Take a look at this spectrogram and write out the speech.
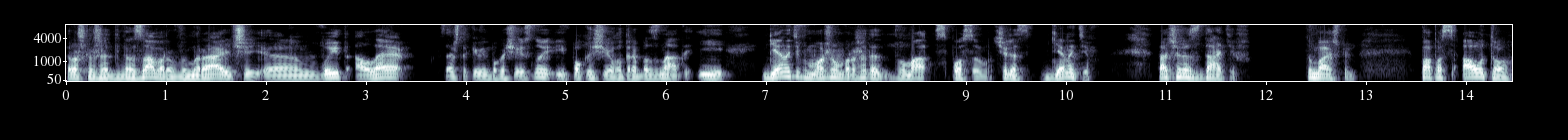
трошки вже динозавр, вимираючий е, вид, але все ж таки він поки що існує, і поки що його треба знати. І генетів можемо виражати двома способами: через генетів та через датів. Zum Beispiel, папас ауто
